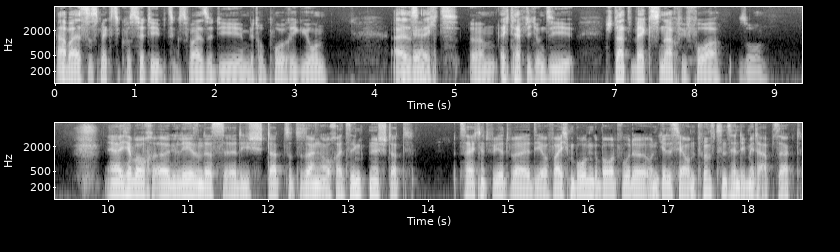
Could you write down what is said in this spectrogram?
Aber es ist Mexico City, beziehungsweise die Metropolregion. Also okay. echt, ähm, echt heftig. Und die Stadt wächst nach wie vor so. Ja, ich habe auch äh, gelesen, dass äh, die Stadt sozusagen auch als sinkende Stadt bezeichnet wird, weil die auf weichem Boden gebaut wurde und jedes Jahr um 15 Zentimeter absackt.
